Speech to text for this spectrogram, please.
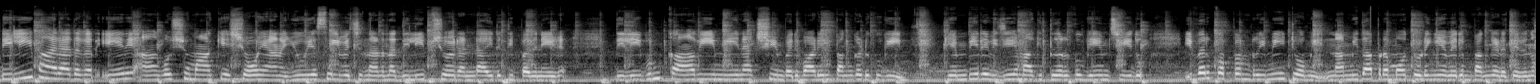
ദിലീപ് ആരാധകർ ഏറെ ആഘോഷമാക്കിയ ഷോയാണ് യു എസിൽ വെച്ച് നടന്ന ദിലീപ് ഷോ രണ്ടായിരത്തി പതിനേഴ് ദിലീപും കാവ്യയും മീനാക്ഷിയും പരിപാടിയിൽ പങ്കെടുക്കുകയും ഗംഭീര വിജയമാക്കി തീർക്കുകയും ചെയ്തു. ഇവർക്കൊപ്പം റിമി ടോമി നമിത പ്രമോദ് തുടങ്ങിയവരും പങ്കെടുത്തിരുന്നു.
